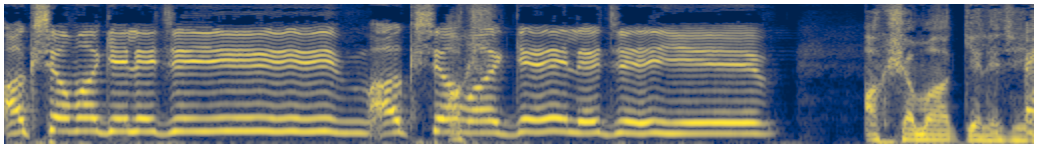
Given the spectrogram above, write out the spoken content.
akşama geleceğim. Akşama Akş- geleceğim. Akşama geleceğim.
